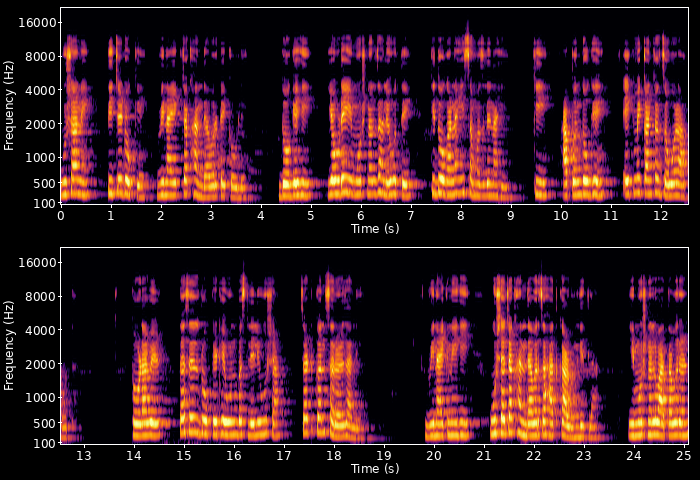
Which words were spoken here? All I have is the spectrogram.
उषाने तिचे डोके विनायकच्या खांद्यावर टेकवले. दोघेही एवढे इमोशनल झाले होते की दोघांनाही समजले नाही की आपण दोघे एकमेकांच्या जवळ आहोत. थोडा वेळ तसेच डोके ठेवून बसलेली उषा चटकन सरळ झाली. विनायकनेही उषाच्या खांद्यावरचा हात काढून घेतला. इमोशनल वातावरण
